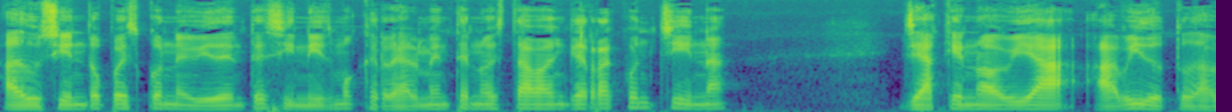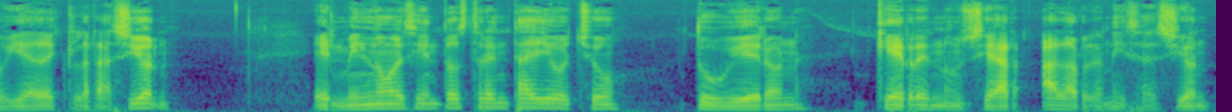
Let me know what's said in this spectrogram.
aduciendo pues con evidente cinismo que realmente no estaba en guerra con China, ya que no había habido todavía declaración. En 1938 tuvieron que renunciar a la organización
